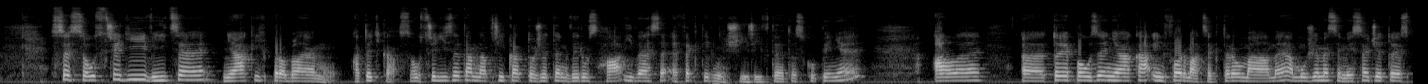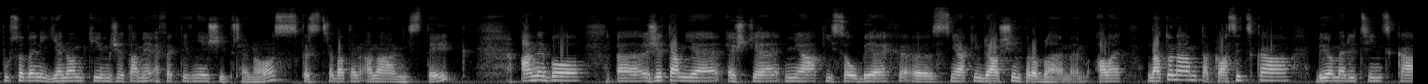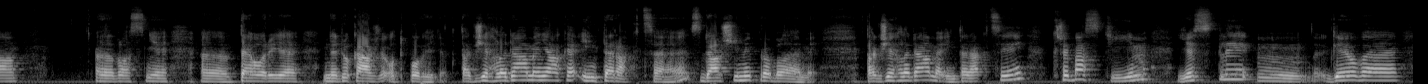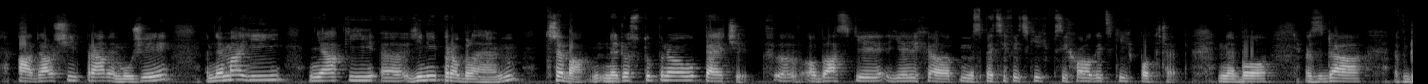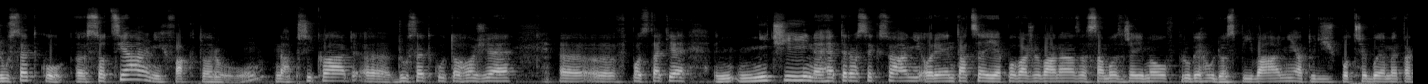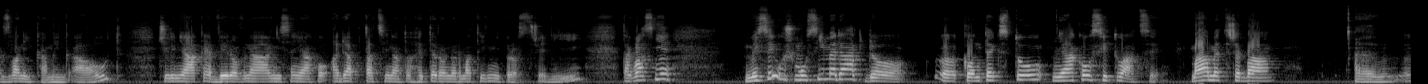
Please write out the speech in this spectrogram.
se soustředí více nějakých problémů. A teďka soustředí se tam například to, že ten virus HIV se efektivně šíří v této skupině, ale e, to je pouze nějaká informace, kterou máme a můžeme si myslet, že to je způsobený jenom tím, že tam je efektivnější přenos skrz třeba ten anální styk, anebo e, že tam je ještě nějaký souběh e, s nějakým dalším problémem. Ale na to nám ta klasická biomedicínská Eh, vlastně eh, teorie nedokáže odpovědět. Takže hledáme nějaké interakce s dalšími problémy. Takže hledáme interakci třeba s tím, jestli mm, geové a další právě muži nemají nějaký uh, jiný problém, třeba nedostupnou péči v, v oblasti jejich uh, specifických psychologických potřeb, nebo zda v důsledku uh, sociálních faktorů, například v důsledku toho, že v podstatě ničí neheterosexuální orientace je považována za samozřejmou v průběhu dospívání a tudíž potřebujeme takzvaný coming out, čili nějaké vyrovnání se, nějakou adaptaci na to heteronormativní prostředí, tak vlastně my si už musíme dát do eh, kontextu nějakou situaci. Máme třeba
